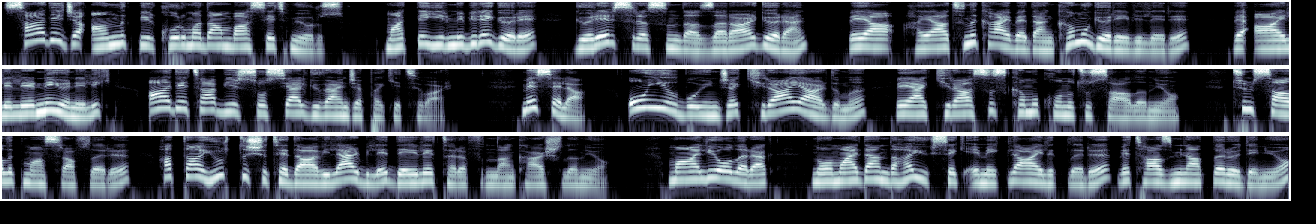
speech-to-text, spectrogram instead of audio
Sadece anlık bir korumadan bahsetmiyoruz. Madde 21'e göre görev sırasında zarar gören veya hayatını kaybeden kamu görevlileri ve ailelerine yönelik adeta bir sosyal güvence paketi var. Mesela 10 yıl boyunca kira yardımı veya kirasız kamu konutu sağlanıyor. Tüm sağlık masrafları, hatta yurt dışı tedaviler bile devlet tarafından karşılanıyor. Mali olarak normalden daha yüksek emekli aylıkları ve tazminatlar ödeniyor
